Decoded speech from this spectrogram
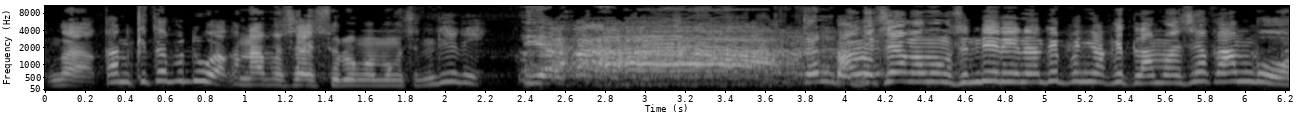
enggak kan kita berdua kenapa saya suruh ngomong sendiri? Iya. Kan Kalau bagi saya ngomong sendiri nanti penyakit lama saya kambuh.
